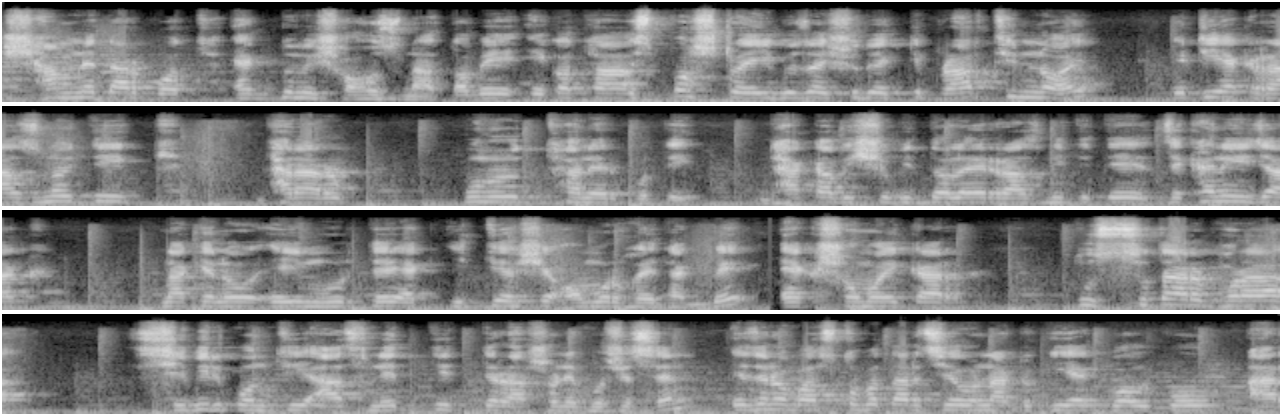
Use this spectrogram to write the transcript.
সামনে তার পথ একদমই সহজ না। তবে একথা স্পষ্ট, এই বোঝায় শুধু একটি প্রার্থীর নয়, এটি এক রাজনৈতিক ধারার পুনরুত্থানের প্রতি ঢাকা বিশ্ববিদ্যালয়ের রাজনীতিতে যেখানেই যাক না কেন এই মুহূর্তে এক ইতিহাসে অমর হয়ে থাকবে। এক সময়কার তুচ্ছতার ভরা শিবিরপন্থী আজ নেতৃত্বের আসনে বসেছেন। এ যেন বাস্তবতার চেয়েও নাটকীয় এক গল্প, আর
